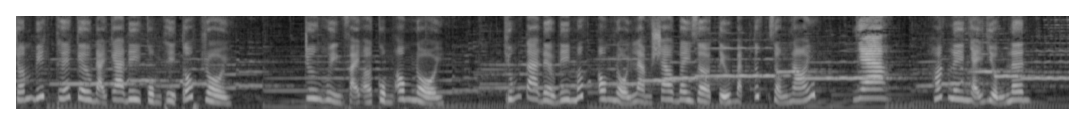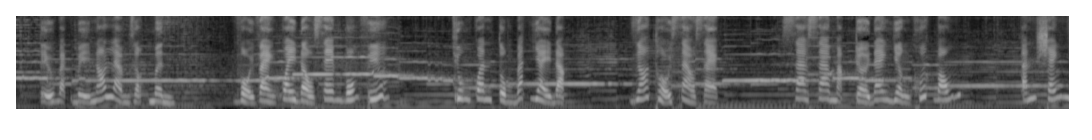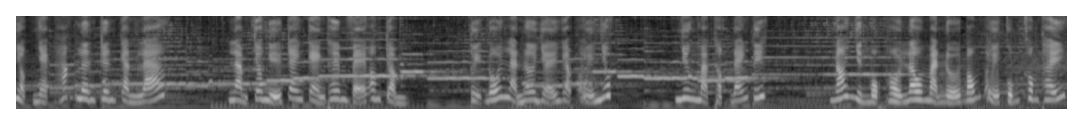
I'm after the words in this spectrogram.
Sớm biết thế kêu đại ca đi cùng thì tốt rồi. Trương Huyền phải ở cùng ông nội. Chúng ta đều đi mất, Ông nội làm sao bây giờ? Tiểu Bạch tức giận nói. Nha! Hoác Ly nhảy dựng lên. Tiểu Bạch bị nó làm giật mình. Vội vàng quay đầu xem bốn phía. Chung quanh tùng bách dày đặc. Gió thổi xào xạc. Xa xa mặt trời đang dần khuất bóng. Ánh sáng nhật nhạt hắt lên trên cành lá. Làm cho Nghĩa Trang càng thêm vẻ âm trầm. Tuyệt đối là nơi dễ gặp uyển nhất. Nhưng mà thật đáng tiếc nó nhìn một hồi lâu mà nửa bóng thủy cũng không thấy.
